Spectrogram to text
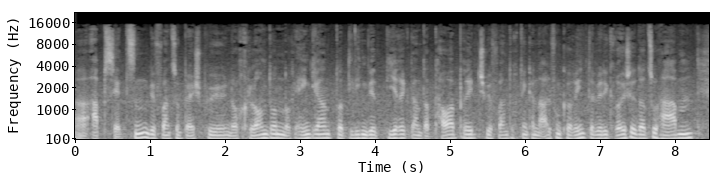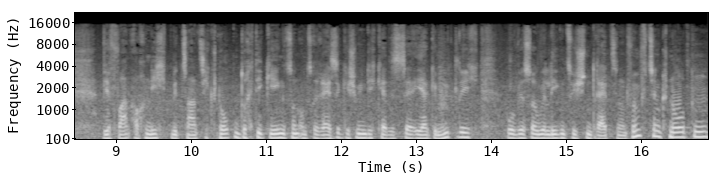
äh, absetzen. Wir fahren zum Beispiel nach London, nach England. Dort liegen wir direkt an der Tower Bridge. Wir fahren durch den Kanal von Korinth, weil wir die Größe dazu haben. Wir fahren auch nicht mit 20 Knoten durch die Gegend, sondern unsere Reisegeschwindigkeit ist sehr eher gemütlich, wo wir sagen, wir liegen zwischen 13 und 15 Knoten.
